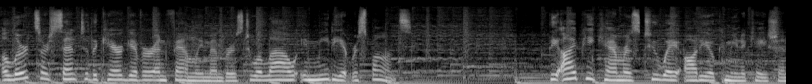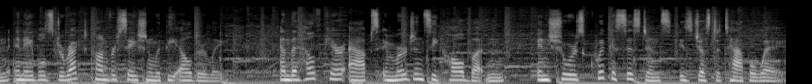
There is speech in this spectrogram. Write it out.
alerts are sent to the caregiver and family members to allow immediate response. The IP camera's two-way audio communication enables direct conversation with the elderly, and the healthcare app's emergency call button ensures quick assistance is just a tap away.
